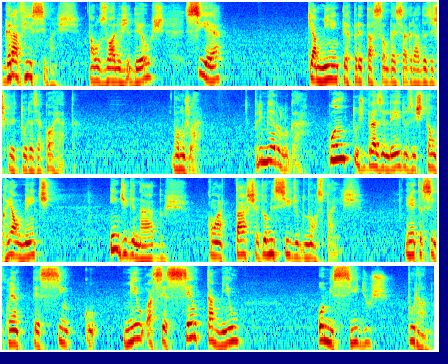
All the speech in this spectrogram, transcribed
gravíssimas aos olhos de Deus, se é que a minha interpretação das Sagradas Escrituras é correta. Vamos lá. Primeiro lugar, quantos brasileiros estão realmente indignados com a taxa de homicídio do nosso país. Entre 55 mil a 60 mil homicídios por ano.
